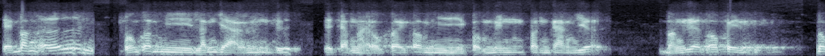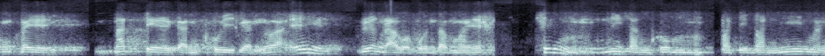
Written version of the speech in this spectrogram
แต่บังเอิญผมก็มีหลังจากนังสือจะจำหน่ายออกไปก็มีคอมเมนต์ค่อนข้างเยอะ บางเรื่องก็เป็นต้องไปนัดเจอกันคุยกันว่า เอ๊ะเรื่องราวของคุณทำไมซึ่งในสังคมปัจจุบันนี้มัน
